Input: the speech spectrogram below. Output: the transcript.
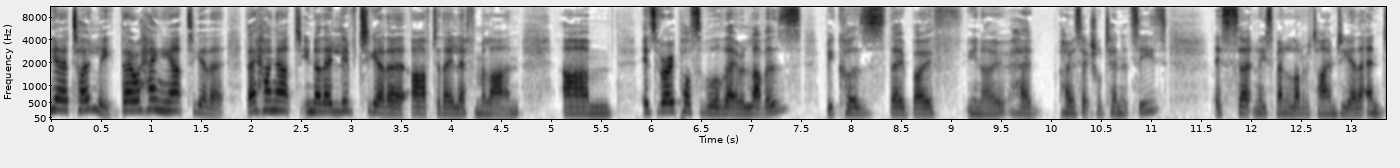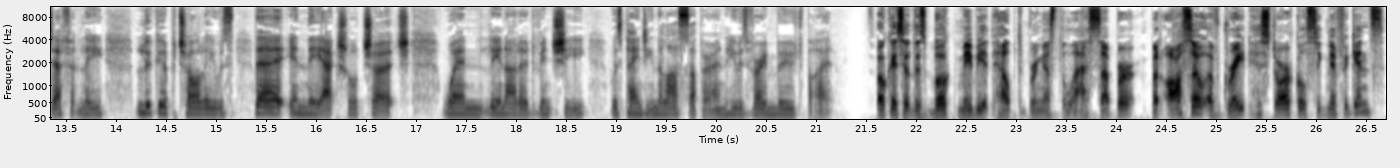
Yeah, totally. They were hanging out together. They hung out, you know, they lived together after they left Milan. Um, it's very possible they were lovers because they both, you know, had homosexual tendencies. They certainly spent a lot of time together, and definitely Luca Pacioli was there in the actual church when Leonardo da Vinci was painting The Last Supper, and he was very moved by it. Okay, so this book, maybe it helped bring us The Last Supper, but also of great historical significance.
